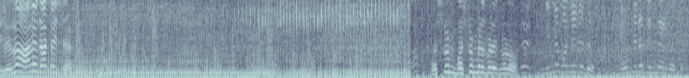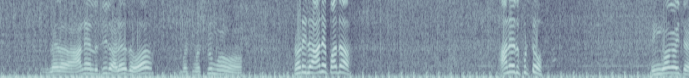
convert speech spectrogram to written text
ಇಲ್ಲೆಲ್ಲ ಆನೆ ದಾಟೈತೆ. ಮಶ್ರೂಮ್ ಮಶ್ರೂಮ್ ಬೆಳೆದ್ಬಿಡೈತೆ ನೋಡು. ಇಲ್ಲ ಇಲ್ಲ ಆನೆ ತೀರ ಹಳೇದು. But mushroom. ನೋಡಿ ಇಲ್ಲ ಆನೆ ಪಾದ. ಆನೆದು ಫುಟ್ಟು ಹಿಂಗೆ ಹೋಗೈತೆ.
